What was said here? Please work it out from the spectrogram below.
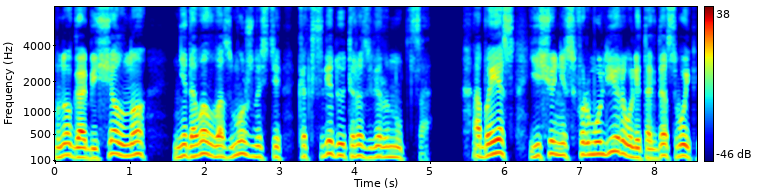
много обещал, но не давал возможности как следует развернуться. АБС еще не сформулировали тогда свой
